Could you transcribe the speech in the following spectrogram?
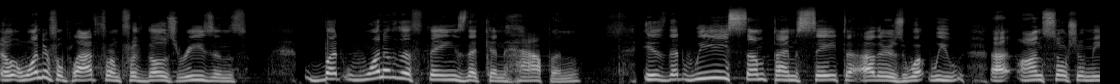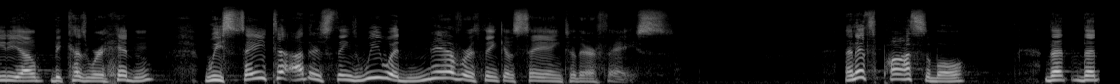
a wonderful platform for those reasons. But one of the things that can happen is that we sometimes say to others what we uh, on social media because we're hidden we say to others things we would never think of saying to their face and it's possible that that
